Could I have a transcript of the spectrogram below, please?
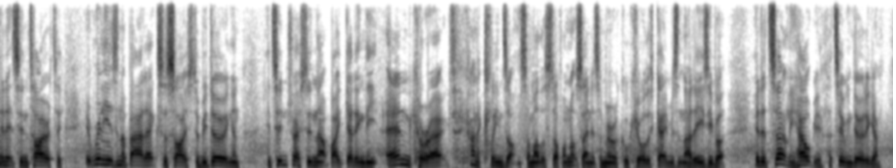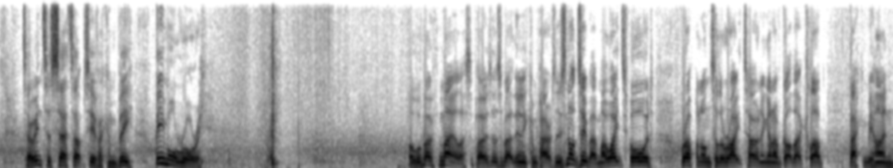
in its entirety. It really isn't a bad exercise to be doing, and it's interesting that by getting the end correct, it kind of cleans up some other stuff. I'm not saying it's a miracle cure, this game isn't that easy, but it'd certainly help you. Let's see if we can do it again. So into setup, see if I can be, be more Rory. Well, we're both male, I suppose. That's about the only comparison. It's not too bad. My weight's forward, we're up and onto the right toe, and I've got that club back and behind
